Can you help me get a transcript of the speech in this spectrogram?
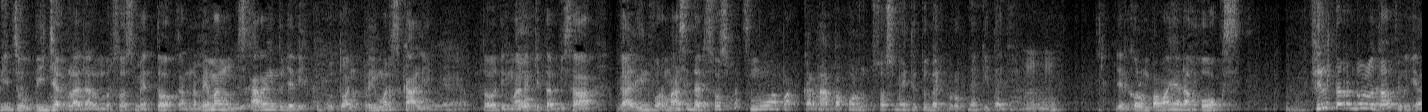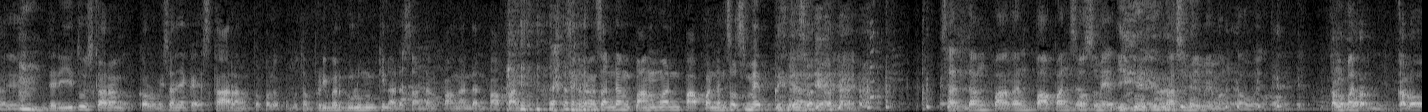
itu bijak lah dalam bersosmed toh karena memang sekarang itu jadi kebutuhan primer sekali toh di mana Itu- kita bisa gali informasi dari sosmed semua pak karena apa pun sosmed itu baik buruknya kita aja Mhm. jadi kalau umpamanya ada hoax filter dulu toh begitu ya. Jadi itu sekarang kalau misalnya kayak sekarang tuh kalau kebutuhan primer dulu mungkin ada sandang pangan dan papan. sekarang sandang pangan, papan dan sosmed. Ya, ya, ya. Sandang pangan papan sosmed. Ya, Mas Umi memang tahu itu. Kalau kalau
